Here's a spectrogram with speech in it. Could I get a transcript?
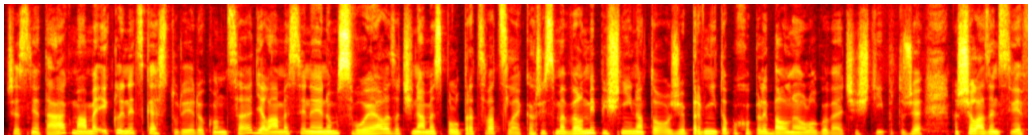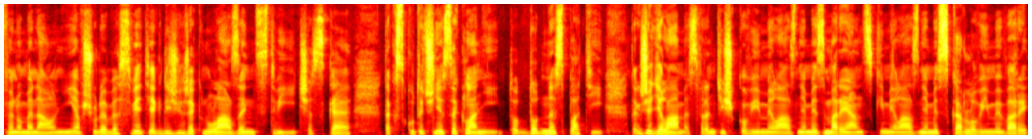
Přesně tak, máme i klinické studie dokonce, děláme si nejenom svoje, ale začínáme spolupracovat s lékaři. Jsme velmi pišní na to, že první to pochopili balneologové čeští, protože naše lázeňství je fenomenální a všude ve světě, když řeknu lázeňství české, tak skutečně se klaní, to dodnes platí. Takže děláme s františkovými lázněmi, s mariánskými lázněmi, s karlovými vary,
